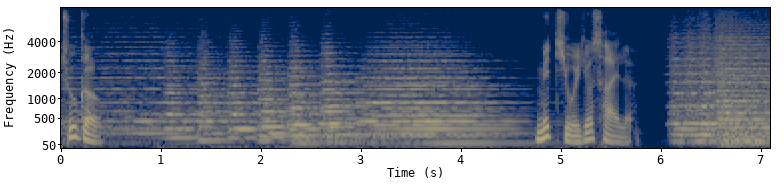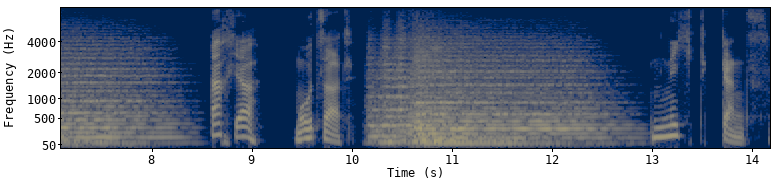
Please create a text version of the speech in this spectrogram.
to go. Mit Julius Heile. Ach ja, Mozart. Nicht ganz.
